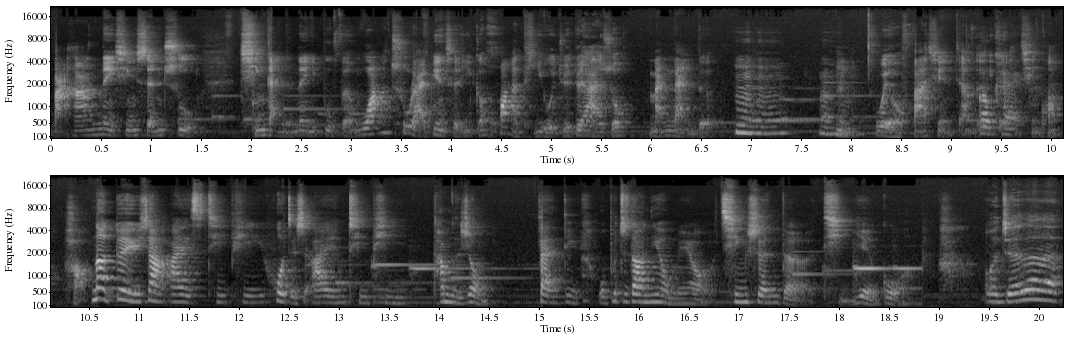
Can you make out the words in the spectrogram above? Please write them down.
把他内心深处情感的那一部分挖出来，变成一个话题，我觉得对他来说蛮难的。嗯哼，嗯哼，我有发现这样的一个情况。Okay. 好，那对于像 ISTP 或者是 INTP 他们的这种淡定，我不知道你有没有亲身的体验过？我觉得。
